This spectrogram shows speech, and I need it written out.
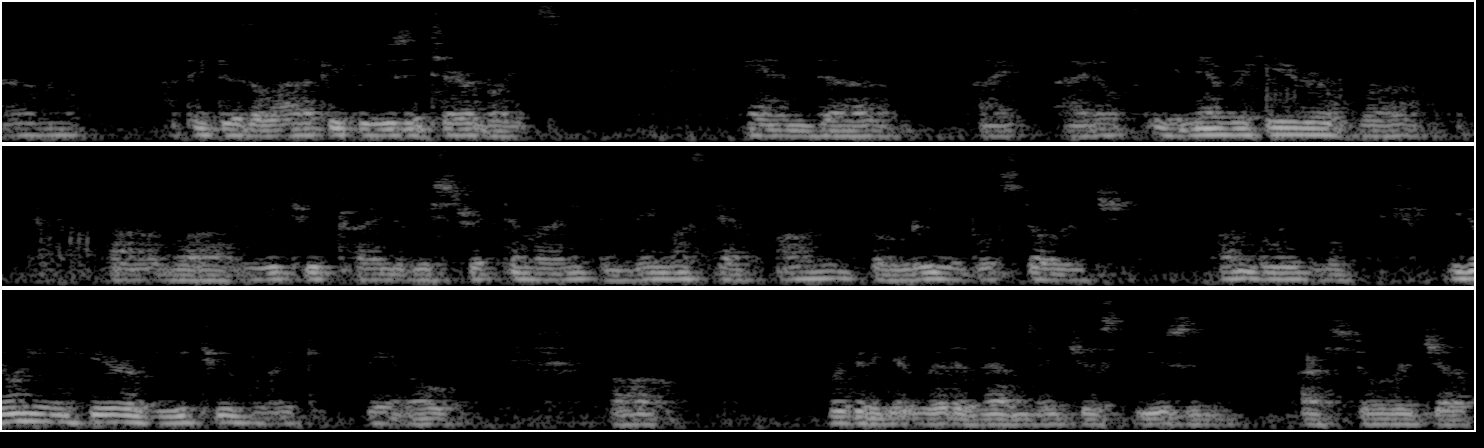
I don't know. I think there's a lot of people using terabytes, and uh, I I don't. You never hear of uh, of uh, YouTube trying to restrict them or anything. They must have unbelievable storage, unbelievable. You don't even hear of YouTube like saying, "Oh, uh, we're going to get rid of them. They're just using our storage up,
